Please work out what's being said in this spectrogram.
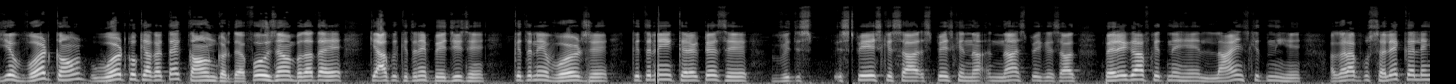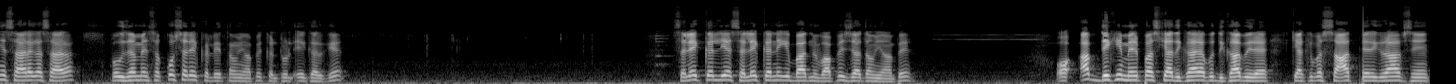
ये वर्ड काउंट वर्ड को क्या करता है? काउंट करता है। फॉर एग्ज़ाम्पल बताता है कि आपके कितने पेजेस हैं, कितने वर्ड्स हैं, कितने कैरेक्टर्स हैं विद स्पेस के साथ स्पेस के ना ना स्पेस के साथ। पैराग्राफ कितने हैं? लाइंस कितनी हैं? अगर आपको सेलेक्ट कर लेंगे सारा का सारा फॉर एग्ज़ाम्पल मैं सबको सेलेक्ट कर लेता हूँ यहाँ पे कंट्रोल ए करके। सेलेक्ट कर लिया सेलेक्ट करने के बाद मैं वापस जाता हूँ यहाँ पे। और अब देखिए मेरे पास क्या दिखा रहा है आपको दिखा भी रहा है कि आपके पास सात पैराग्राफ्स हैं,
